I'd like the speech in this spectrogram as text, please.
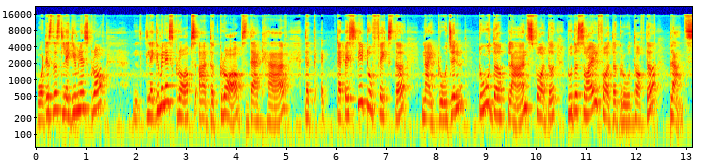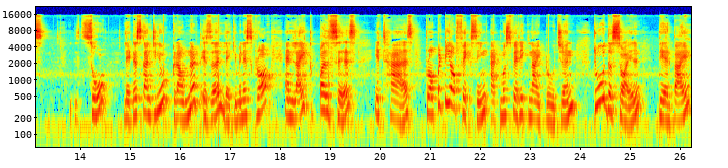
What is this leguminous crop? Leguminous crops are the crops that have the capacity to fix the nitrogen to the plants for the to the soil for the growth of the plants. So let us continue. Groundnut is a leguminous crop and like pulses it has property of fixing atmospheric nitrogen to the soil thereby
